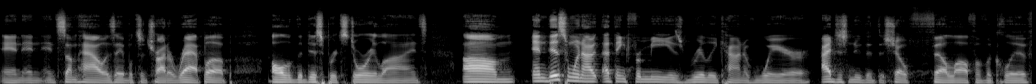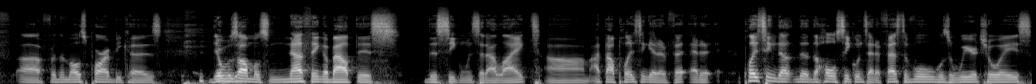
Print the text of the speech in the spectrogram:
and, and and somehow is able to try to wrap up all of the disparate storylines. Um, and this one, I, I think for me is really kind of where I just knew that the show fell off of a cliff uh, for the most part because there was almost nothing about this this sequence that I liked. Um, I thought placing it at a, at a placing the, the the whole sequence at a festival was a weird choice.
